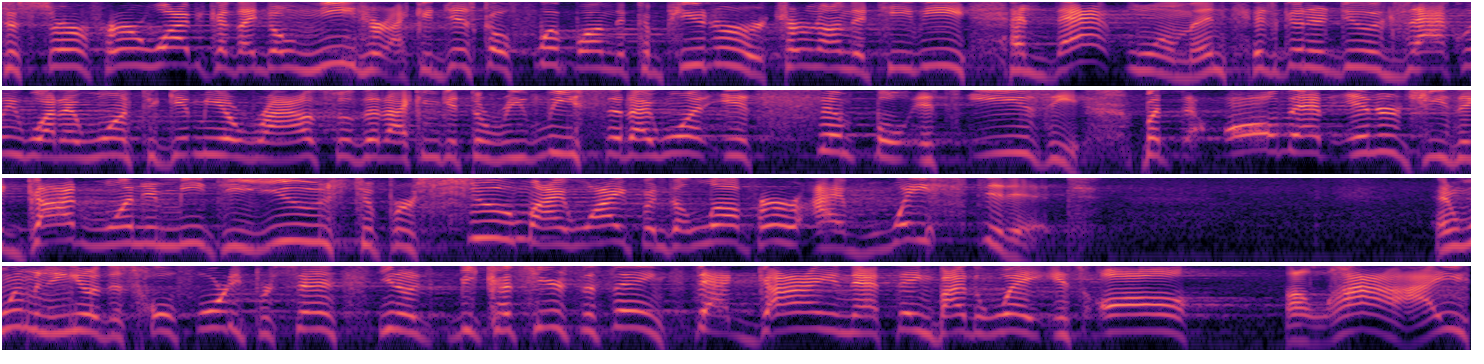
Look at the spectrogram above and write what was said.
to serve her. Why? Because I don't need her. I could just go flip on the computer or turn on the TV, and that woman is going to do exactly what I want to get me aroused so that I can get the release that I want. It's simple, it's easy. But the, all that energy that God wanted me to use to pursue my wife and to love her, I've wasted it. And women, you know, this whole 40%, you know, because here's the thing that guy and that thing, by the way, it's all a lie.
